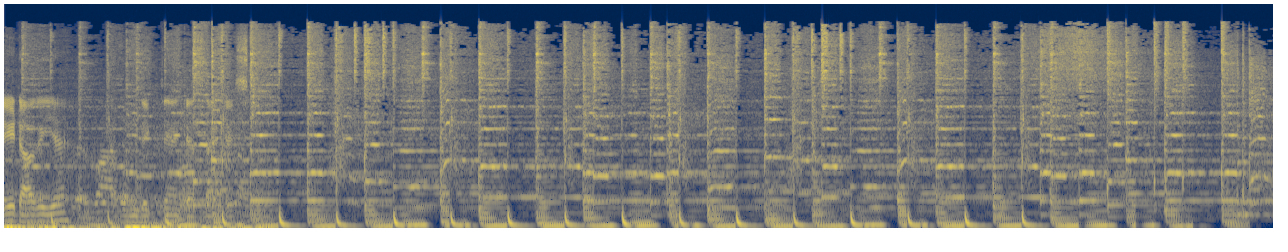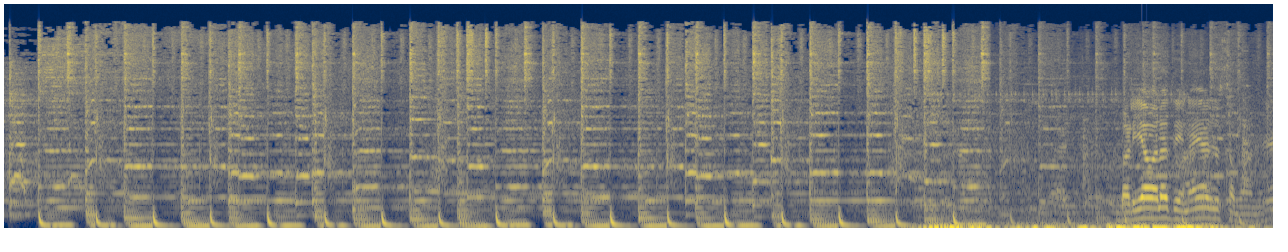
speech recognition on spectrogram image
plate आ गई है। अब हम देखते हैं कैसा है टेस्ट बढ़िया वाला देना यार जो सामान है।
